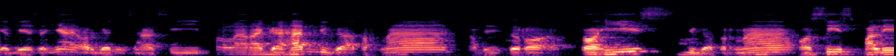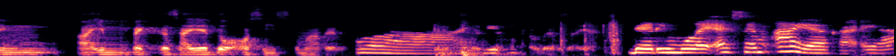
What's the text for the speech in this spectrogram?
ya biasanya organisasi olahragahan juga pernah habis itu Rohis juga pernah, OSIS paling uh, impact ke saya itu OSIS kemarin. Wah, saya. dari mulai SMA ya kak ya.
